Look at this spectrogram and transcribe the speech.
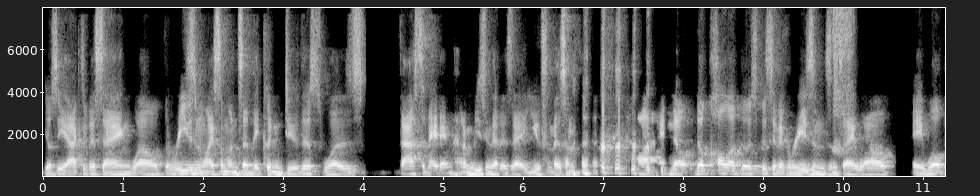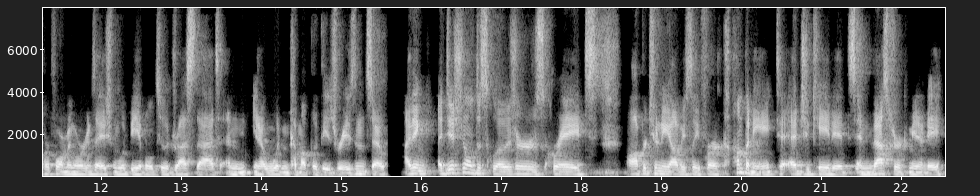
you'll see activists saying, well, the reason why someone said they couldn't do this was fascinating. And I'm using that as a euphemism. uh, and they'll, they'll call out those specific reasons and say, well, a well-performing organization would be able to address that and you know wouldn't come up with these reasons so i think additional disclosures create opportunity obviously for a company to educate its investor community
